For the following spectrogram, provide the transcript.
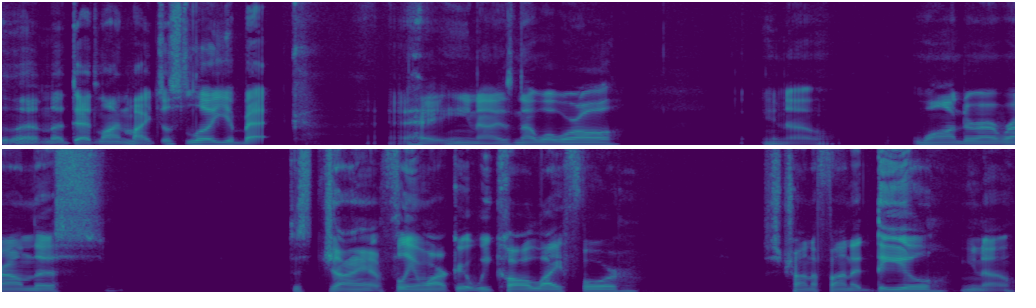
then the deadline might just lure you back hey, you know, isn't that what we're all, you know, wandering around this this giant flea market we call life for? Just trying to find a deal, you know,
